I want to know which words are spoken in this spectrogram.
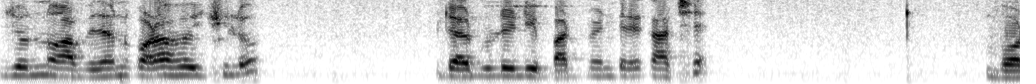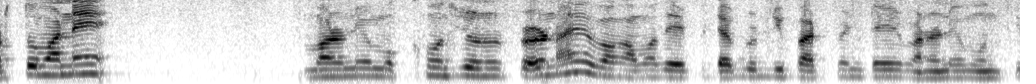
জন্য আবেদন করা হয়েছিল পিডাব্লিউডি ডিপার্টমেন্টের কাছে। বর্তমানে মাননীয় মুখ্যমন্ত্রীর অনুপ্রেরণায় এবং আমাদের পিডাব্লিউ ডিপার্টমেন্টের মাননীয় মন্ত্রী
